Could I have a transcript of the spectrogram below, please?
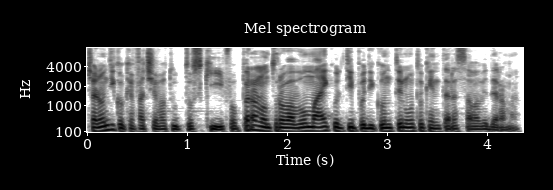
cioè non dico che faceva tutto schifo, però non trovavo mai quel tipo di contenuto che interessava vedere a me.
